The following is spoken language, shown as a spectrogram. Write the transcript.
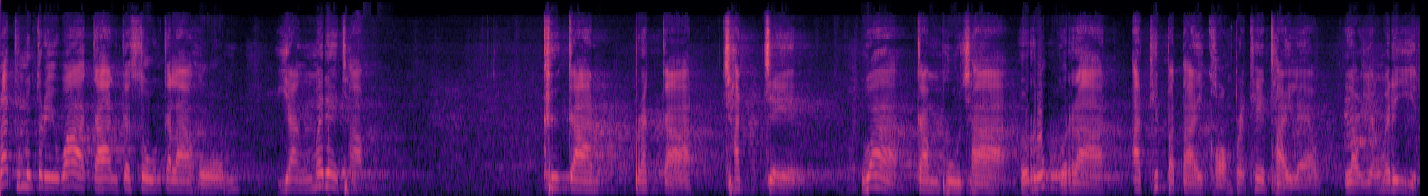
รัฐมนตรีว่าการกระทรวงกลาโหมยังไม่ได้ทำคือการประกาศชัดเจนว่ากัมพูชารุกรานอธิปไตยของประเทศไทยแล้ว เรายังไม่ได้ยิน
